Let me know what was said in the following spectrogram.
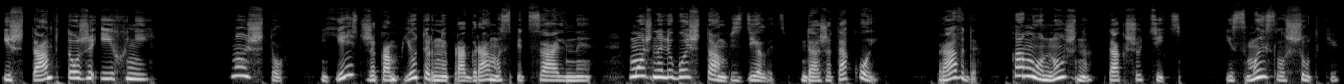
и штамп тоже ихний. Ну и что? Есть же компьютерные программы специальные. Можно любой штамп сделать, даже такой. Правда? Кому нужно так шутить? И смысл шутки?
